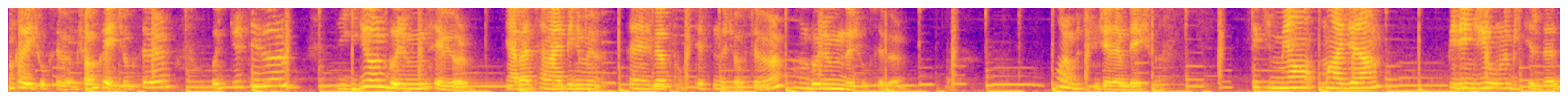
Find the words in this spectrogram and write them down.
Ankara'yı çok seviyorum Çankaya'yı çok seviyorum ODTÜ'yü seviyorum gidiyorum bölümümü seviyorum. Yani ben temel bilimi Fen Edebiyat Fakültesini de çok seviyorum. Bölümümü de çok seviyorum. Umarım bu düşüncelerim değişmez. Kimya maceram birinci yılını bitirdi.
